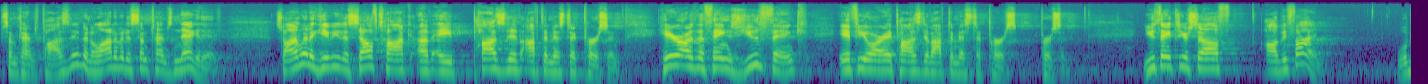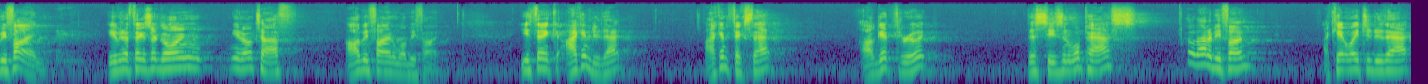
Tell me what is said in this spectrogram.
sometimes positive, and a lot of it is sometimes negative. So I'm going to give you the self talk of a positive, optimistic person. Here are the things you think if you are a positive, optimistic pers- person. You think to yourself, I'll be fine. We'll be fine. Even if things are going, you know, tough, I'll be fine, we'll be fine. You think, I can do that. I can fix that. I'll get through it. This season will pass. Oh, that'll be fun. I can't wait to do that.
